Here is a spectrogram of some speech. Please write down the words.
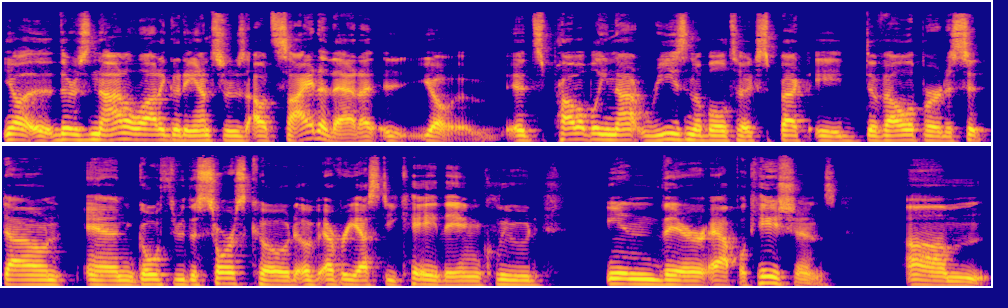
you know, there's not a lot of good answers outside of that. You know, it's probably not reasonable to expect a developer to sit down and go through the source code of every SDK they include in their applications. Um,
